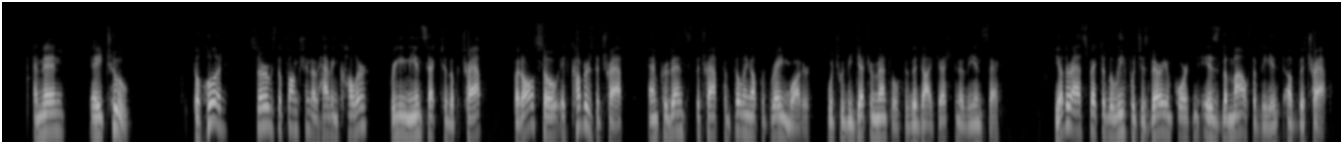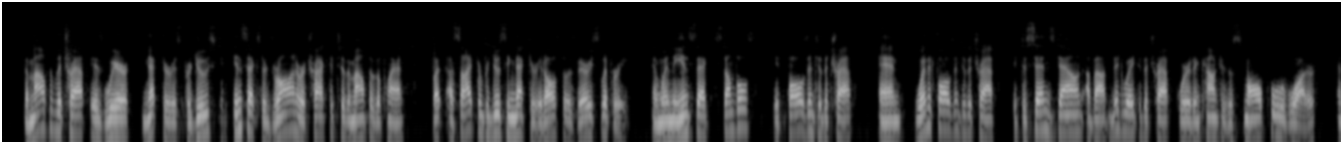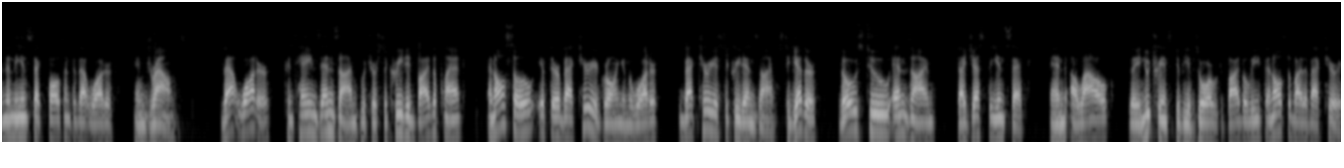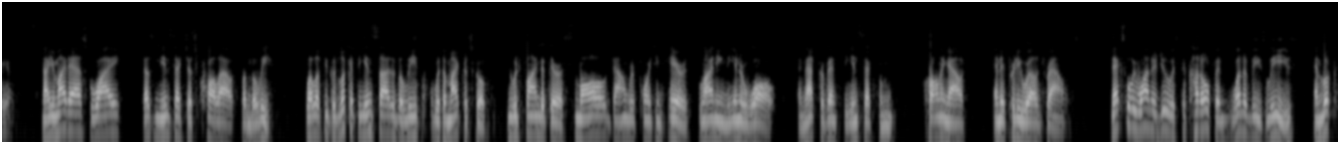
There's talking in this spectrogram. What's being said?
and then a tube. The hood serves the function of having color, bringing the insect to the trap, but also it covers the trap and prevents the trap from filling up with rainwater, which would be detrimental to the digestion of the insect. The other aspect of the leaf which is very important is the mouth of the, of the trap. The mouth of the trap is where nectar is produced. Insects are drawn or attracted to the mouth of the plant, but aside from producing nectar, it also is very slippery. And when the insect stumbles, it falls into the trap, and when it falls into the trap, it descends down about midway to the trap where it encounters a small pool of water, and then the insect falls into that water and drowns. That water contains enzymes which are secreted by the plant, and also, if there are bacteria growing in the water, bacteria secrete enzymes. Together, those two enzymes digest the insect and allow the nutrients to be absorbed by the leaf and also by the bacteria. Now you might ask, why doesn't the insect just crawl out from the leaf? Well, if you could look at the inside of the leaf with a microscope, you would find that there are small downward pointing hairs lining the inner wall and that prevents the insect from crawling out and it pretty well drowns. Next, what we want to do is to cut open one of these leaves and look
